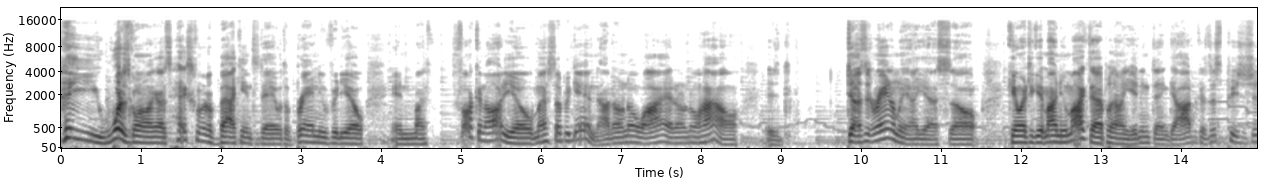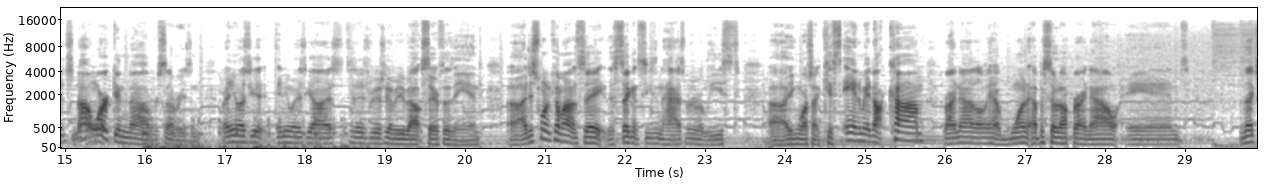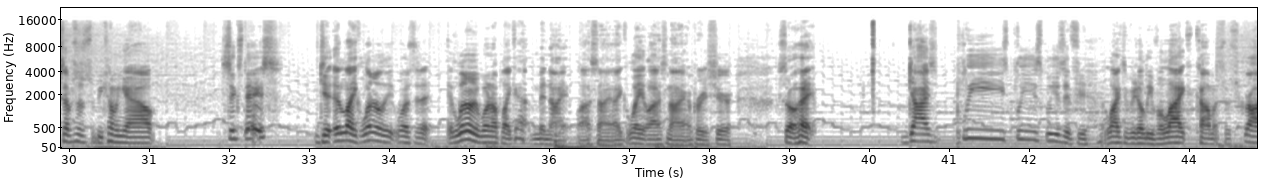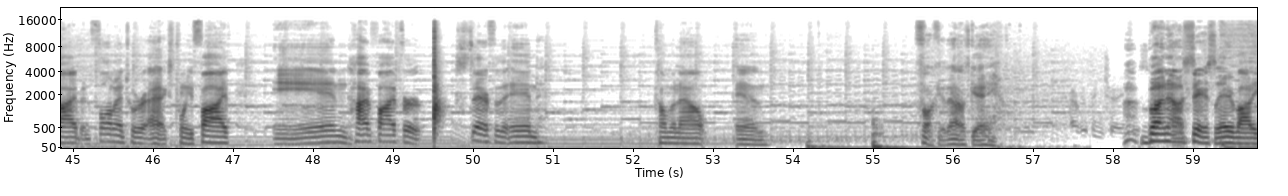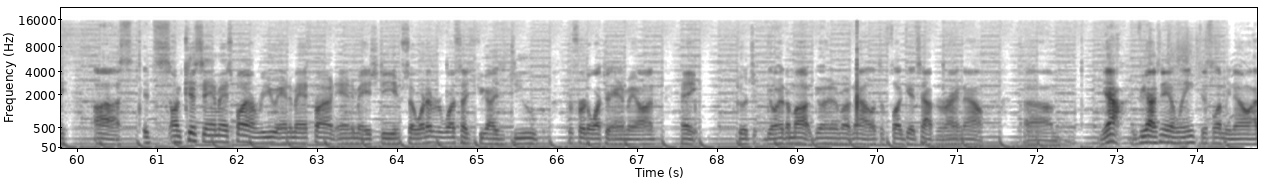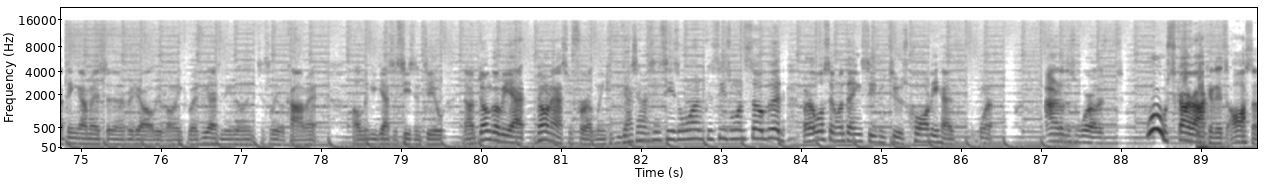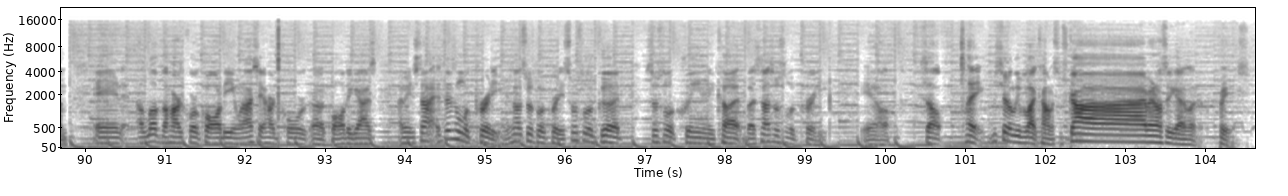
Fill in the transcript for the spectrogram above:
Hey, what is going on guys? Hexmoto back in today with a brand new video and my fucking audio messed up again. I don't know why, I don't know how. It does it randomly, I guess. So, can't wait to get my new mic that I plan on getting, thank God, because this piece of shit's not working now for some reason. But anyways, anyways guys, today's video is going to be about Seraph of the End. Uh, I just want to come out and say the second season has been released. Uh, you can watch on kissanime.com. Right now, I only have one episode up right now, and the next episode will be coming out six days. It like literally was it? It literally went up like at midnight last night, like late last night. I'm pretty sure. So hey, guys, please, please, please, if you like the video, leave a like, comment, subscribe, and follow me on Twitter at Hexx25. And high five for Seraph of the End coming out. And fuck it, that was gay. But no, seriously, everybody, uh, it's on Kiss Anime, it's probably on Ryu Anime, it's probably on Anime HD, so whatever websites you guys do prefer to watch your anime on, hey, go, go hit them up, go hit them up now, let the floodgates happen right now. Um, yeah, if you guys need a link, just let me know. I think I mentioned in the video, I'll leave a link, but if you guys need a link, just leave a comment. I'll link you guys to season two. Now, don't go be at, don't ask me for a link if you guys haven't seen season one because season one's so good. But I will say one thing: season two's quality has went out of this world. It's woo skyrocketed. It's awesome, and I love the hardcore quality. And when I say hardcore uh, quality, guys, I mean it's not. It doesn't look pretty. It's not supposed to look pretty. It's supposed to look good. It's supposed to look clean and cut, but it's not supposed to look pretty. You know. So hey, be sure to leave a like, comment, subscribe, and I'll see you guys later. Peace.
